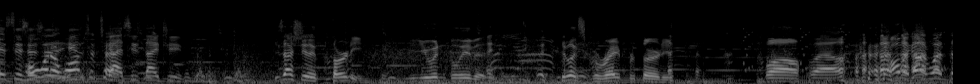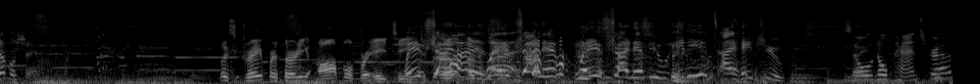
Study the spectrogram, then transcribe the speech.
yes, yes, Oh, what a yes, wants he's- attack. Guys, he's 19. He's actually 30. You wouldn't believe it. He looks great for 30. Wow. Wow. oh my god, what a double shame. Looks great for 30, awful for 18. wave Just, shine him! uh, Wave shine him! Wave shine him, you idiots! I hate you. No, no pants grab?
